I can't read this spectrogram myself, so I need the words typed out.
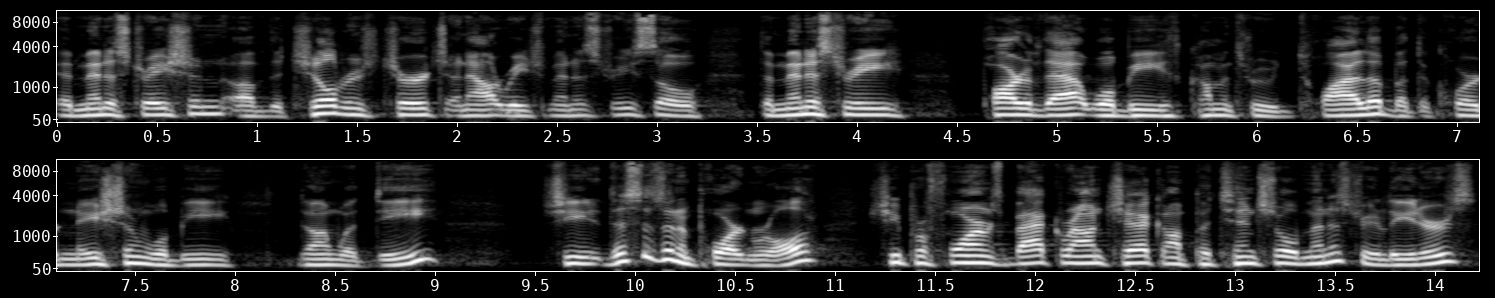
administration of the children's church and outreach ministry. So the ministry part of that will be coming through Twyla, but the coordination will be done with Dee. She, this is an important role. She performs background check on potential ministry leaders,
